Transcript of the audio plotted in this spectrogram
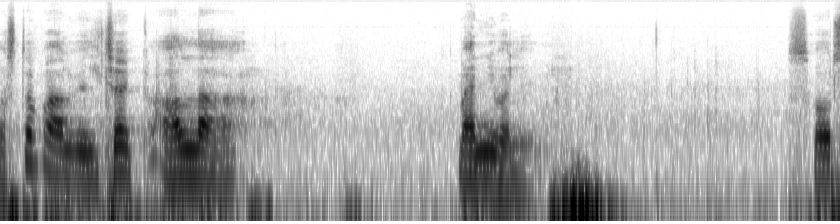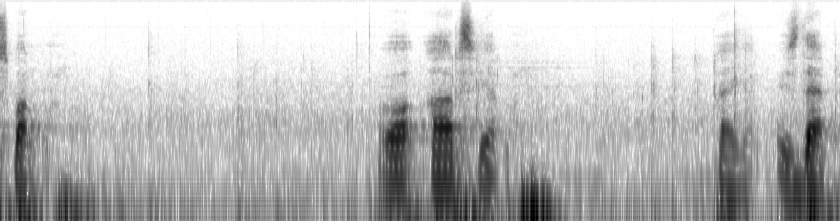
first of all we'll check all the manually. Source 1 ORCL tiger. Is that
